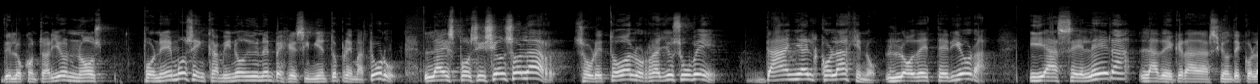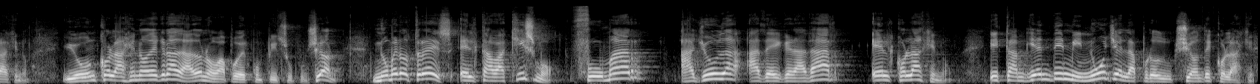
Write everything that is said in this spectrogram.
De lo contrario, nos ponemos en camino de un envejecimiento prematuro. La exposición solar, sobre todo a los rayos UV, daña el colágeno, lo deteriora y acelera la degradación de colágeno. Y un colágeno degradado no va a poder cumplir su función. Número tres, el tabaquismo. Fumar ayuda a degradar el colágeno y también disminuye la producción de colágeno.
